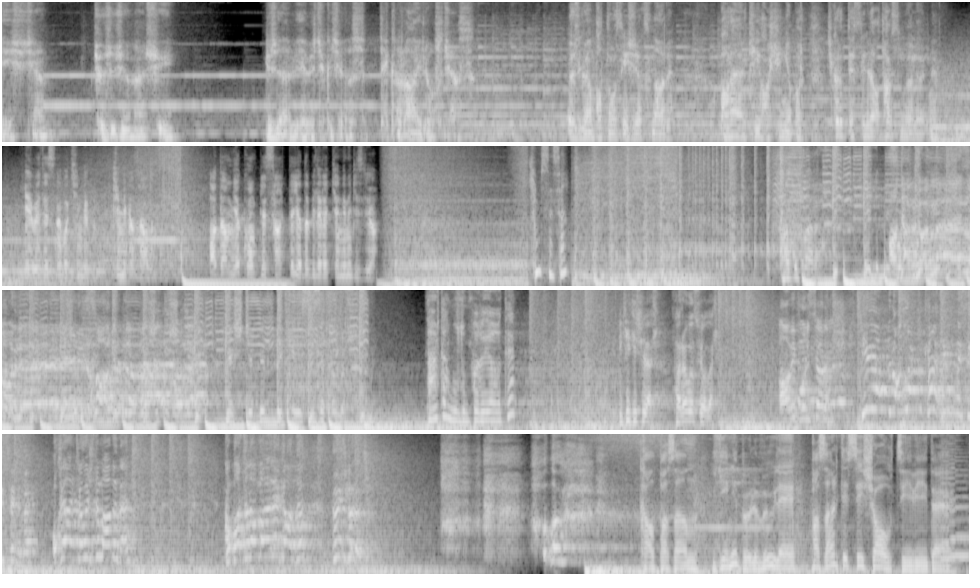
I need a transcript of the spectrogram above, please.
Değişeceğim. Çözeceğim her şeyi. Güzel bir eve çıkacağız. Tekrar aile olacağız. Özgüven patlaması yaşayacaksın abi. Para erkeği haşin yapar. Çıkarıp desteleri atarsın böyle önüne. GBT'sine bakayım dedim. Kimlik hatalı. Adam ya komple sahte ya da bilerek kendini gizliyor. Kimsin sen? Hadi para Elimiz Adam Keş cebimdeki size kalır Nereden buldun parayı Adem? İki kişiler. Para basıyorlar. Abi polisi aramış. Niye yaptın Allah kahretmesin seni be? O kadar çalıştım abi ben. Kopasından bana ne kaldı? Üç kuruş. Kalpazan yeni bölümüyle Pazartesi Show TV'de.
